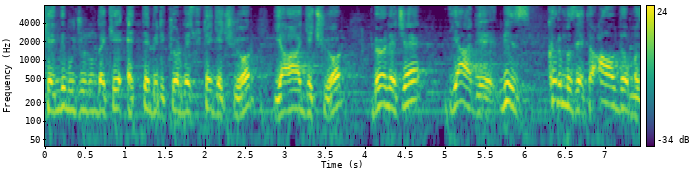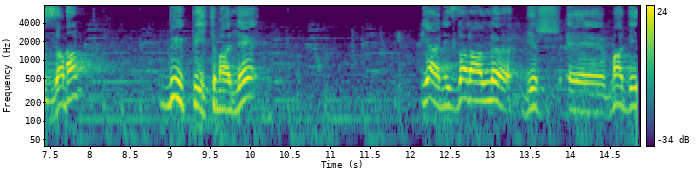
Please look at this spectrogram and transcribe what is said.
kendi vücudundaki ette birikiyor ve süte geçiyor. Yağa geçiyor. Böylece yani biz kırmızı eti aldığımız zaman büyük bir ihtimalle yani zararlı bir e, maddeyi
